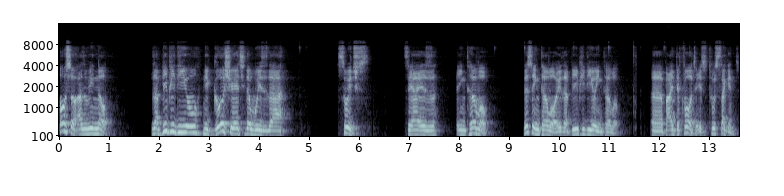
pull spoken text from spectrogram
also, as we know, the BPDU negotiated with the switches. There is interval. This interval is a BPDU interval. Uh, by default, it's two seconds.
